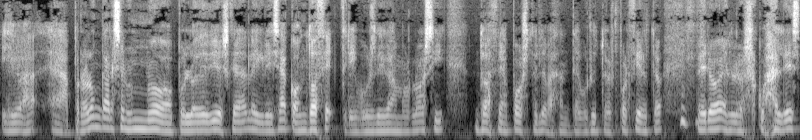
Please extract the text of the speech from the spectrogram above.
iba a prolongarse en un nuevo pueblo de Dios que era la Iglesia con doce tribus, digámoslo así, doce apóstoles, bastante brutos por cierto, pero en los cuales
